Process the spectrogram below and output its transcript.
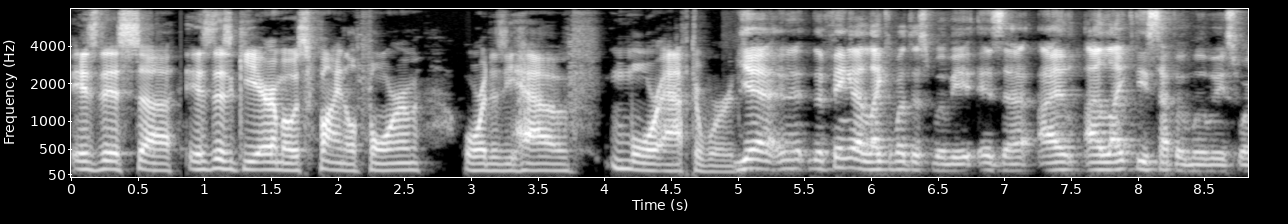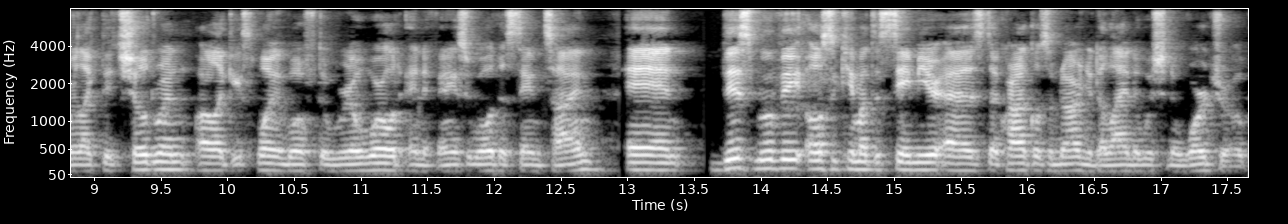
is this uh is this Guillermo's final form or does he have more afterwards? Yeah, the thing I like about this movie is that I, I like these type of movies where like the children are like exploring both the real world and the fantasy world at the same time. And this movie also came out the same year as the Chronicles of Narnia: The Lion, the Witch, and the Wardrobe,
